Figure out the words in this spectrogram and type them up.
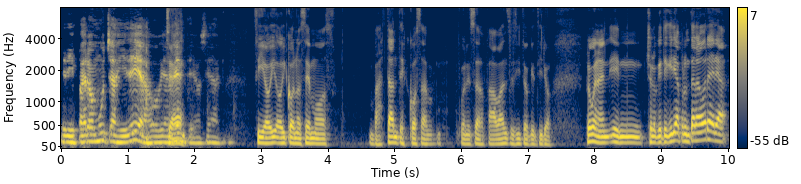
Me disparó muchas ideas, obviamente. Sí. O sea. Sí, hoy, hoy conocemos bastantes cosas con esos avancecitos que tiró. Pero bueno, yo lo que te quería preguntar ahora era,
